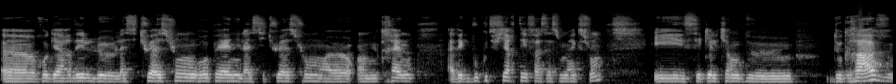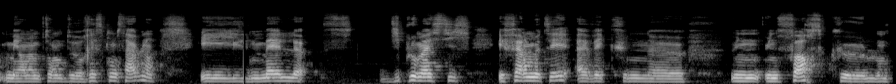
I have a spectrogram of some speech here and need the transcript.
regarder la situation européenne et la situation en Ukraine avec beaucoup de fierté face à son action. Et c'est quelqu'un de, de grave, mais en même temps de responsable. Et il mêle diplomatie et fermeté avec une une, force que l'on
